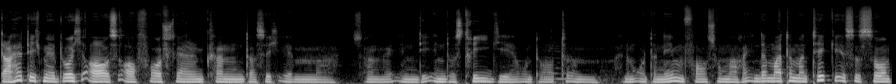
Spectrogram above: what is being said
Da hätte ich mir durchaus auch vorstellen können, dass ich eben äh, sagen, in die Industrie gehe und dort ähm, einem Unternehmen Forschung mache. In der Mathematik ist es so,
